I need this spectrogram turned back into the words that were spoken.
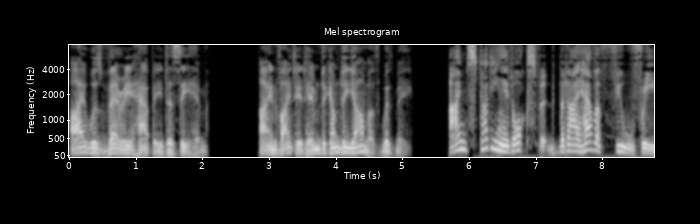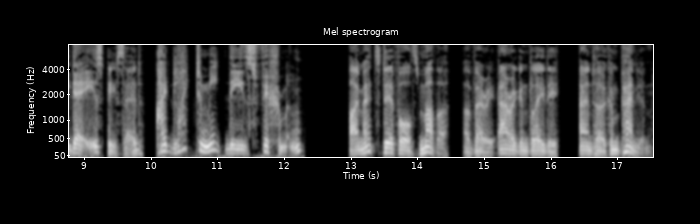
I was very happy to see him. I invited him to come to Yarmouth with me, I'm studying at Oxford, but I have a few free days. he said. I'd like to meet these fishermen. I met Steerforth's mother, a very arrogant lady, and her companion,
